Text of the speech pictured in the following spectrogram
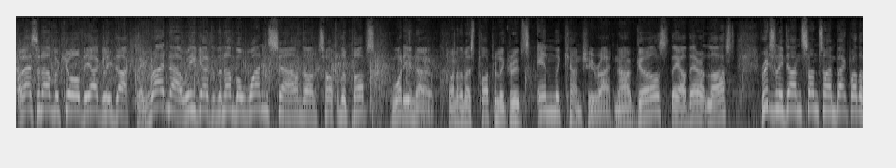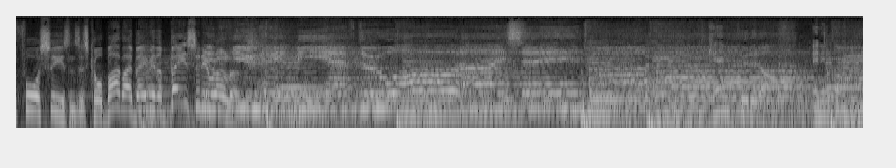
Well, that's a number called The Ugly Duckling. Right now, we go to the number one sound on Top of the Pops. What do you know? One of the most popular groups in the country right now. Girls, they are there at last. Originally done sometime back by the Four Seasons. It's called Bye Bye Baby, the Bay City Rollers. You hate me after what I say. Can't put it off any longer.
